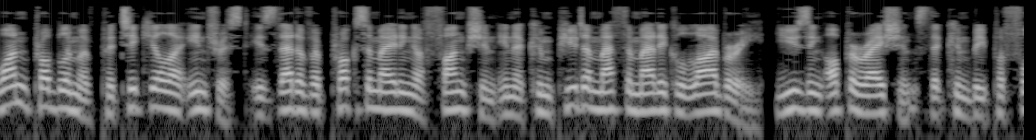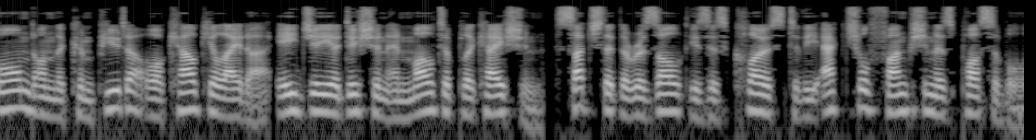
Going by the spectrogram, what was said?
One problem of particular interest is that of approximating a function in a computer mathematical library, using operations that can be performed on the computer or calculator e.g. addition and multiplication, such that the result is as close to the actual function as possible.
